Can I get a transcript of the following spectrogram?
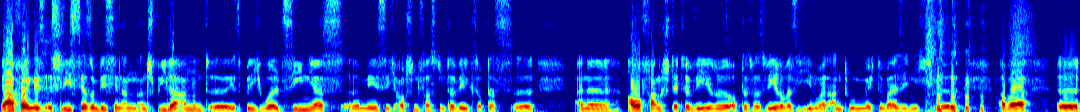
ja, vor allem, es, es schließt ja so ein bisschen an, an Spieler an und äh, jetzt bin ich World Seniors äh, mäßig auch schon fast unterwegs, ob das äh, eine Auffangstätte wäre, ob das was wäre, was ich Ian White antun möchte, weiß ich nicht. Äh, aber äh,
